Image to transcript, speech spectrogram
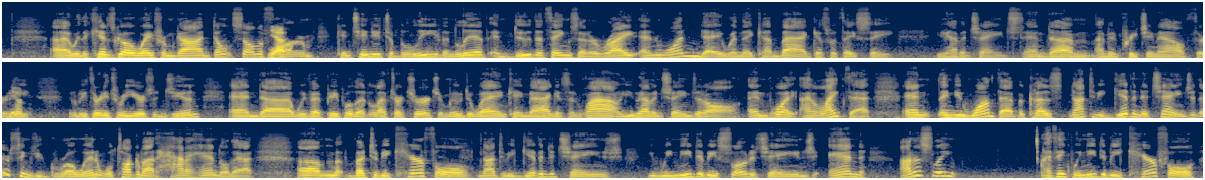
Uh, when the kids go away from God, don't sell the yeah. farm. Continue to believe and live and do the things that are right. And one day when they come back, guess what they see? You haven't changed. And um, I've been preaching now 30, yep. it'll be 33 years in June. And uh, we've had people that left our church and moved away and came back and said, wow, you haven't changed at all. And boy, I like that. And, and you want that because not to be given to change. And there's things you grow in, and we'll talk about how to handle that. Um, but to be careful not to be given to change, we need to be slow to change. And honestly, I think we need to be careful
